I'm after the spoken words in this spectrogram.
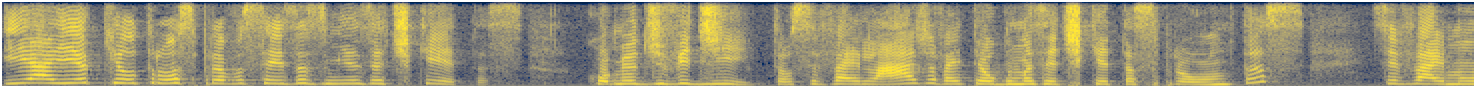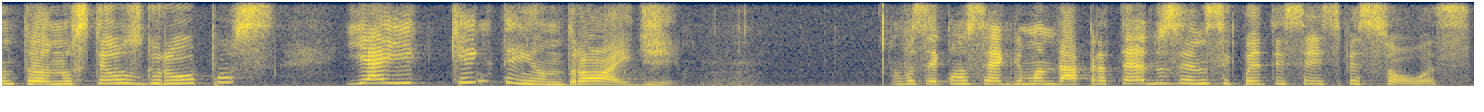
E aí aqui eu trouxe para vocês as minhas etiquetas. Como eu dividi. Então você vai lá, já vai ter algumas etiquetas prontas. Você vai montando os teus grupos. E aí quem tem Android, você consegue mandar para até 256 pessoas.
